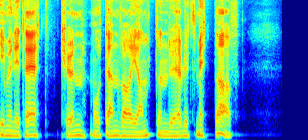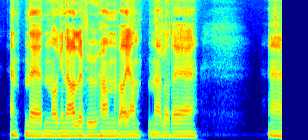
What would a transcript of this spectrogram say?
immunitet kun mot den varianten du har blitt smitta av, enten det er den originale Wuhan-varianten, eller det er eh,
